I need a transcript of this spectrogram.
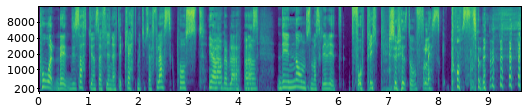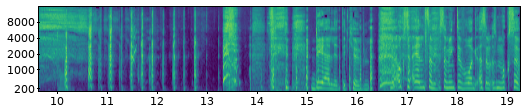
på, det, det satt ju en så fin etikett med typ så flaskpost, Ja, bla bla bla öppnas. Det är ju någon som har skrivit två prickar så det står fläskpost nu. Det är lite kul. Men också en som, som inte vågade, alltså, som, också,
